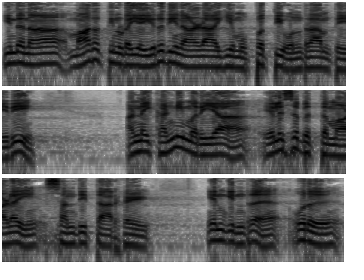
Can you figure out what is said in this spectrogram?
இந்த நா- மாதத்தினுடைய இறுதி நாளாகிய முப்பத்தி ஒன்றாம் தேதி அன்னை கன்னி மரியா எலிசபெத் அம்மாளை சந்தித்தார்கள் என்கின்ற ஒரு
